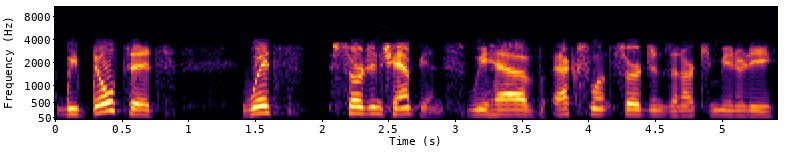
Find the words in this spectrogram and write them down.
We built it with surgeon champions. We have excellent surgeons in our community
